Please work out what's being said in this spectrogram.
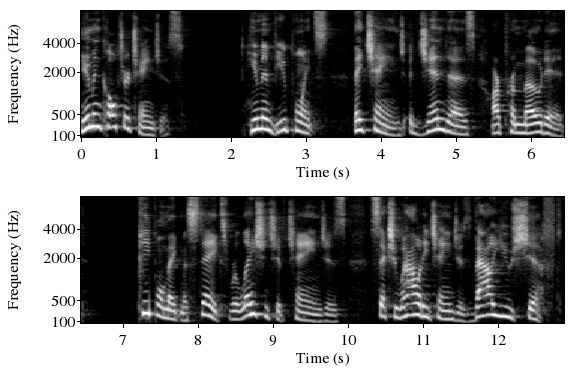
Human culture changes, human viewpoints, they change, agendas are promoted. People make mistakes, relationship changes, sexuality changes, values shift.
